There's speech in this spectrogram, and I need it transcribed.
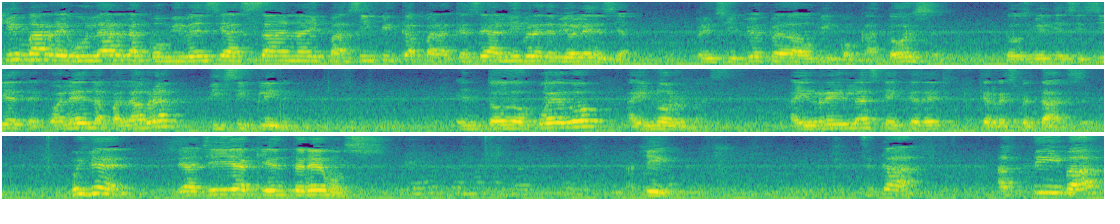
¿Quién va a regular la convivencia sana y pacífica para que sea libre de violencia? Principio pedagógico 14, 2017. ¿Cuál es la palabra? Disciplina. En todo juego hay normas, hay reglas que hay que, respetarse. Muy bien, de allí a quién tenemos. Aquí. Acá. Activa.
